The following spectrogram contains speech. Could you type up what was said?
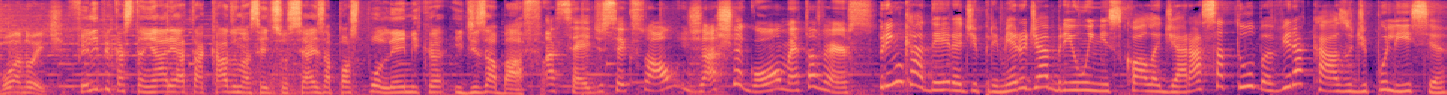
Boa noite. Felipe Castanhari é atacado nas redes sociais após polêmica e desabafa. Assédio sexual já chegou ao metaverso. Brincadeira de 1 de abril em escola de Araçatuba vira caso de polícia.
